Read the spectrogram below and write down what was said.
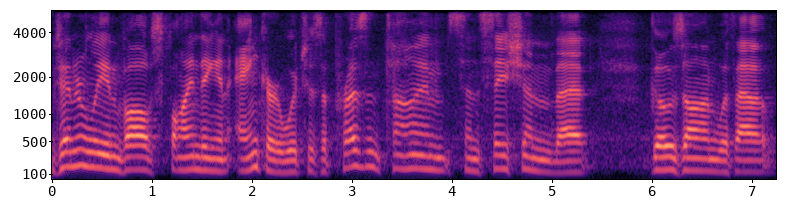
generally involves finding an anchor, which is a present time sensation that goes on without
